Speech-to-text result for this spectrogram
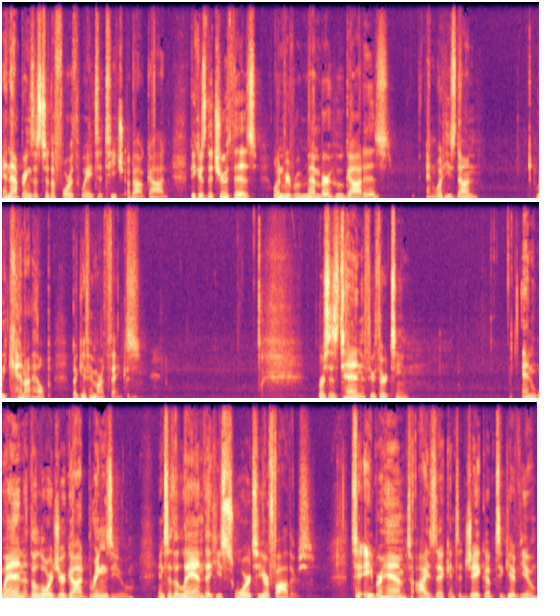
And that brings us to the fourth way to teach about God. Because the truth is, when we remember who God is and what He's done, we cannot help but give Him our thanks. Verses 10 through 13. And when the Lord your God brings you into the land that He swore to your fathers, to Abraham, to Isaac, and to Jacob to give you,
